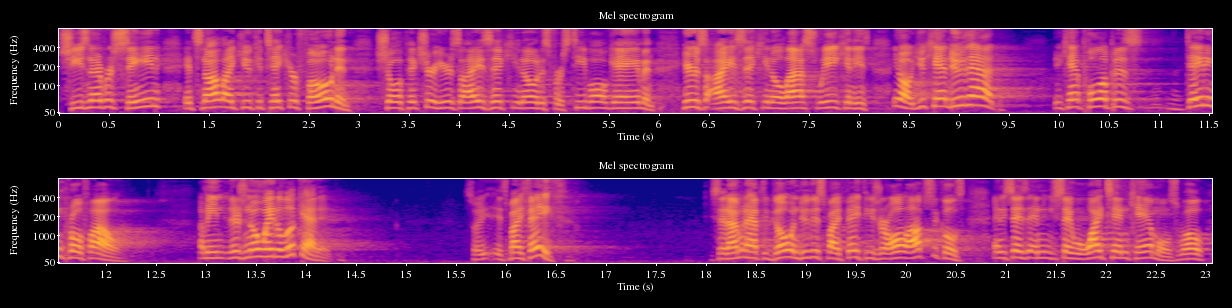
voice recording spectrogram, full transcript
she's never seen. It's not like you could take your phone and show a picture. Here's Isaac, you know, at his first T ball game, and here's Isaac, you know, last week, and he's, you know, you can't do that. You can't pull up his dating profile. I mean, there's no way to look at it. So it's by faith. He said, I'm going to have to go and do this by faith. These are all obstacles. And he says, and you say, well, why 10 camels? Well,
